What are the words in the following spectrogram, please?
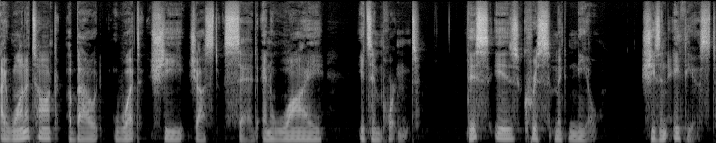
I want to talk about what she just said and why it's important. This is Chris MacNeil. She's an atheist.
